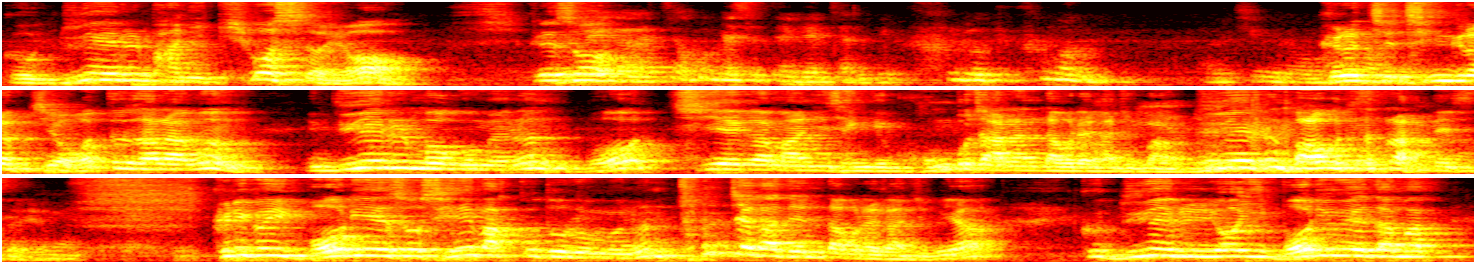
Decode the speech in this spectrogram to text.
그 뉘에를 많이 키웠어요. 그래서 조금 했을 때 괜찮은데 그렇게 크면 징그러워. 그렇지 징그럽죠. 어떤 사람은 뉘에를 먹으면은 뭐 지혜가 많이 생기고 공부 잘한다 그래가지고 막 뉘에를 먹은 사람도 있어요. 네. 그리고 이 머리에서 새 받고 들어오면은 천재가 된다 그래가지고요. 그 뉘에를요 이 머리 위에다 막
